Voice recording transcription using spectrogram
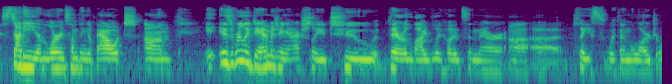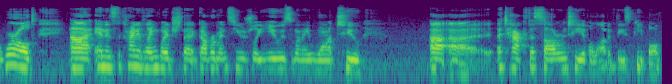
study and learn something about um, is really damaging actually to their livelihoods and their uh, uh, place within the larger world. Uh, and it's the kind of language that governments usually use when they want to uh, uh, attack the sovereignty of a lot of these people.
